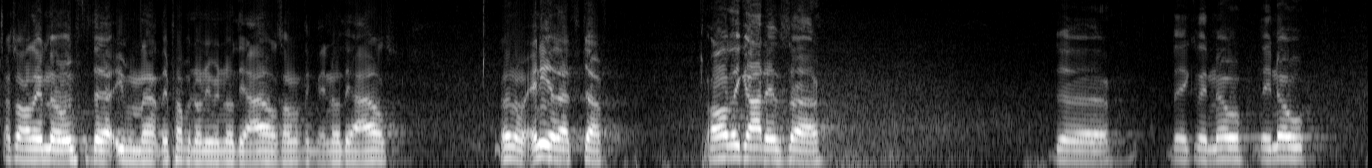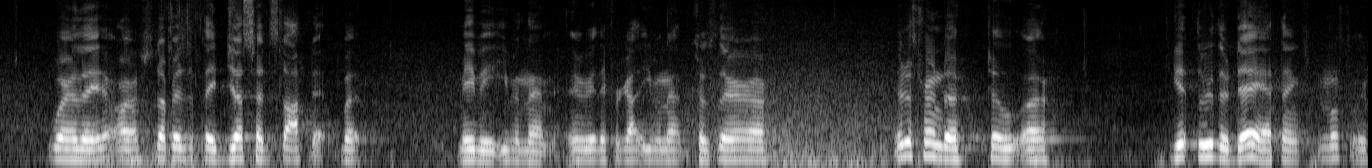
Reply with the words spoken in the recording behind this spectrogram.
That's all they know. If the, even that, they probably don't even know the aisles. I don't think they know the aisles. I don't know any of that stuff. All they got is uh, the they they know they know where they our stuff is if they just had stocked it, but maybe even that maybe they forgot even that because they're uh, they're just trying to to uh, get through their day. I think mostly.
